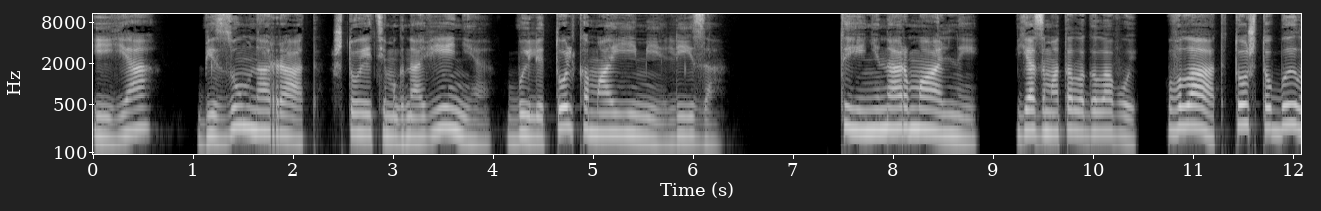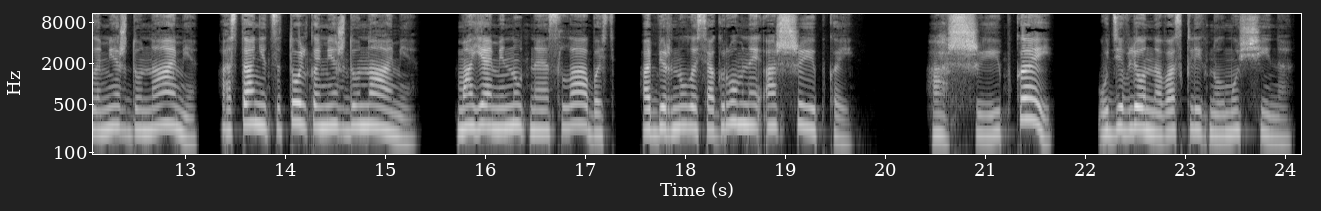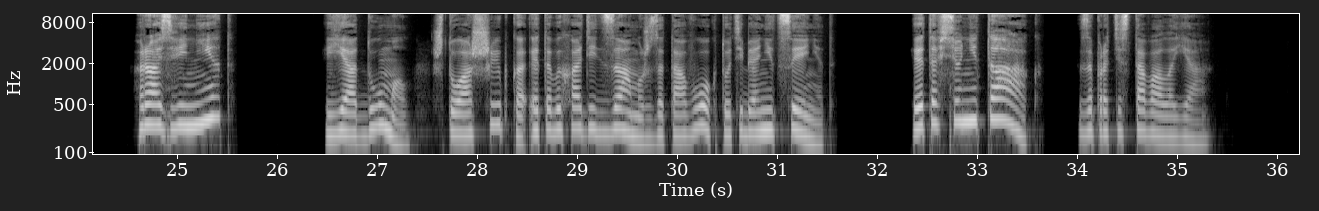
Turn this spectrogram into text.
И я безумно рад, что эти мгновения были только моими, Лиза. «Ты ненормальный!» — я замотала головой. «Влад, то, что было между нами, останется только между нами. Моя минутная слабость обернулась огромной ошибкой». «Ошибкой?» — удивленно воскликнул мужчина. «Разве нет?» Я думал, что ошибка — это выходить замуж за того, кто тебя не ценит. «Это все не так!» — запротестовала я.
